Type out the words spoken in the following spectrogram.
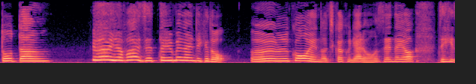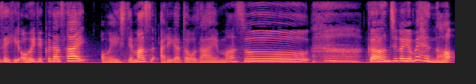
トダウン。いや、やばい、絶対読めないんだけど。うん、公園の近くにある温泉だよ。ぜひぜひおいでください。応援してます。ありがとうございます。漢字が読めへんな。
